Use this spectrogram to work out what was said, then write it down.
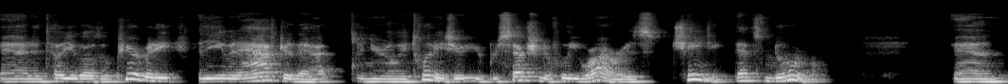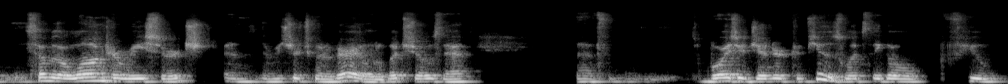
and until you go through puberty, and even after that, in your early 20s, your, your perception of who you are is changing. That's normal. And some of the long term research, and the research is going to vary a little bit, shows that uh, boys are gender confused once they go few,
